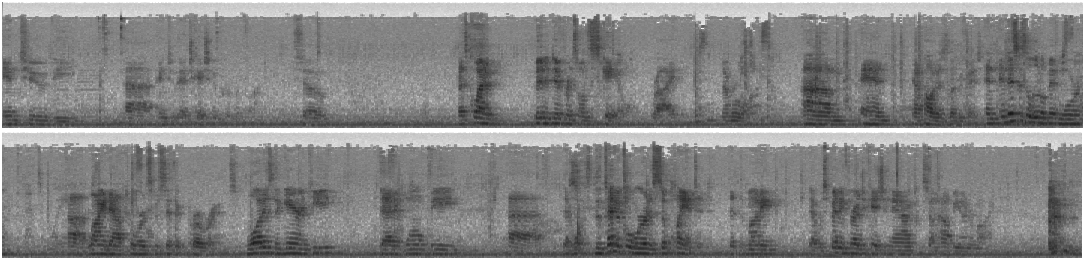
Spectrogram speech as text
into the, uh, into the education improvement fund. So that's quite a bit of difference on scale, right? Number one. Um, and, and I apologize, let me finish. And, and this is a little bit more, uh, lined out towards specific programs. What is the guarantee that it won't be, uh, that, the technical word is supplanted, that the money that we're spending for education now could somehow be undermined?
